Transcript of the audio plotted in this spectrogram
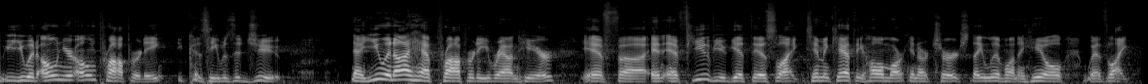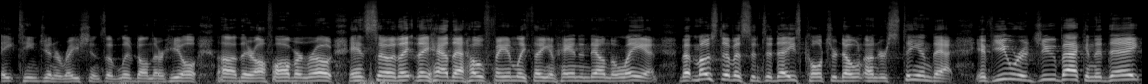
you would own your own property because he was a Jew. Now, you and I have property around here. If, uh, and a few of you get this, like Tim and Kathy Hallmark in our church, they live on a hill with like 18 generations have lived on their hill. Uh, they're off Auburn Road. And so they, they have that whole family thing of handing down the land. But most of us in today's culture don't understand that. If you were a Jew back in the day,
